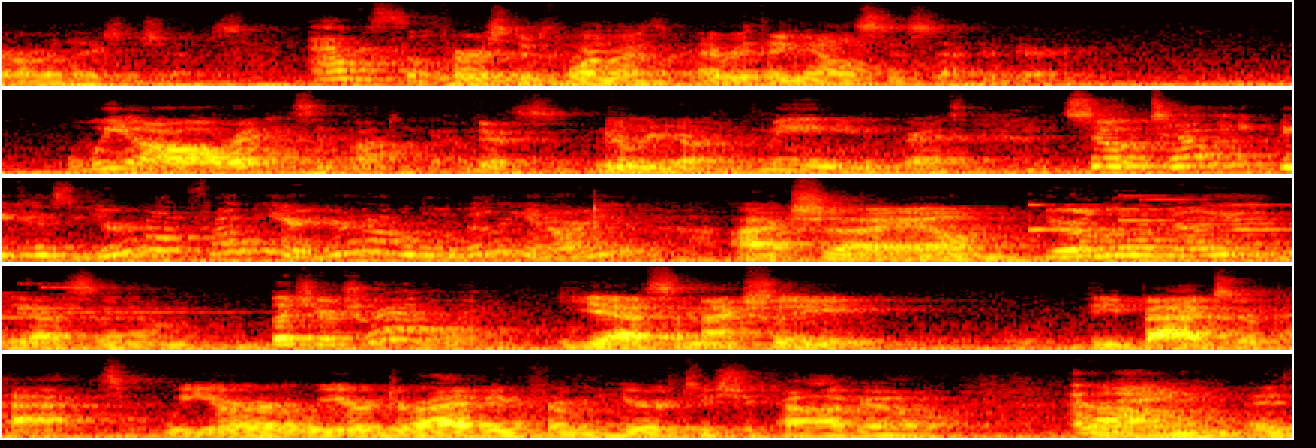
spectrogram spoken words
are relationships. Absolutely. First and foremost, everything else is secondary. We are already simpatico. Yes, Me there we and go. you- Me and you, Chris. So tell me, because you're not from here, you're not a Louisvillian, are you? Actually, I am. You're a Louisvillian, Yes, I am. but you're traveling. Yes, I'm actually. The bags are packed. We are we are driving from here to Chicago. Okay. as-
